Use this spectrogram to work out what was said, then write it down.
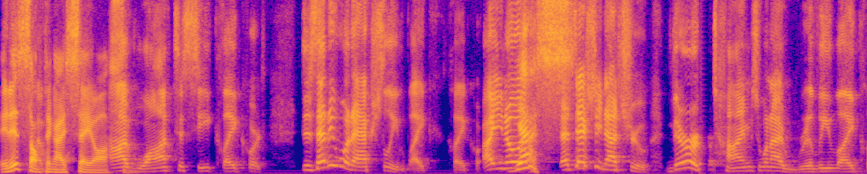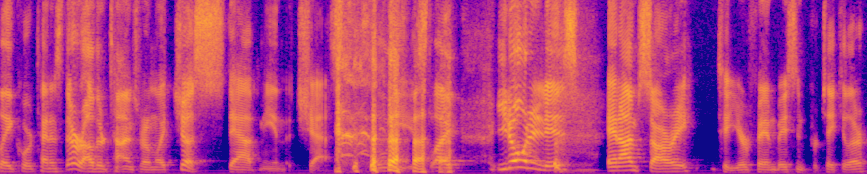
It is something I wa- say often. I want to see clay court. Does anyone actually like clay court? Uh, you know, what? yes, That's actually not true. There are times when I really like clay court tennis. There are other times where I'm like, just stab me in the chest, please. like, you know what it is? And I'm sorry to your fan base in particular.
